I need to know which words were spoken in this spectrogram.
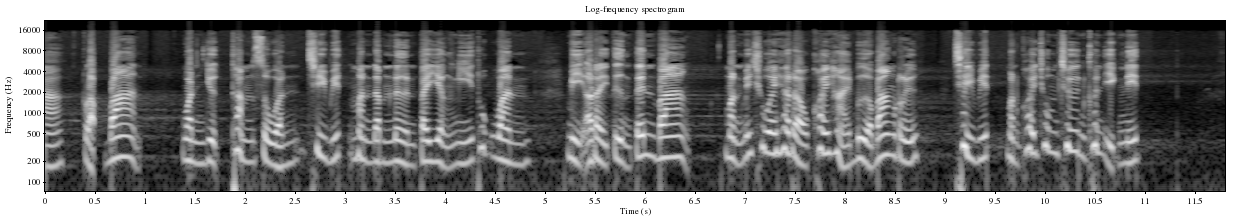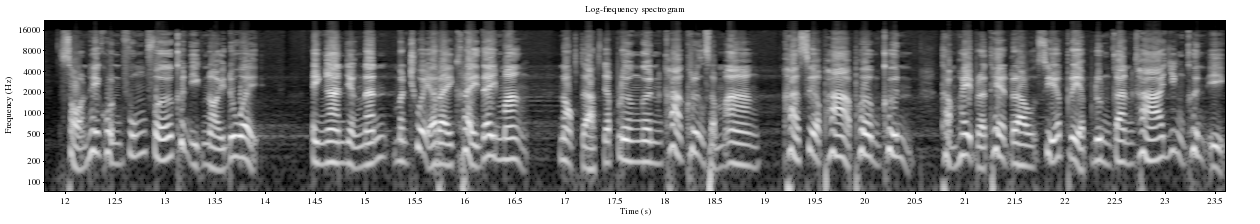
ากลับบ้าน วันหยุดทำสวน ชีวิตมันดำเนินไปอย่างนี้ทุกวัน มีอะไรตื่นเต้นบ้าง มันไม่ช่วยให้เราค่อยหายเบื่อบ้างหรือ ชีวิตมันค่อยชุ่มชื่นขึ้นอีกนิด สอนให้คนฟุ้งเฟอ้อขึ้นอีกหน่อยด้วย ไองานอย่างนั้นมันช่วยอะไรใครได้มั่ง นอกจากจะเปลืองเงินค่าเครื่องสำอาง ค่าเสื้อผ้าเพิ่มขึ้นทำให้ประเทศเราเสียเปรียบดุลการค้ายิ่งขึ้นอีก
